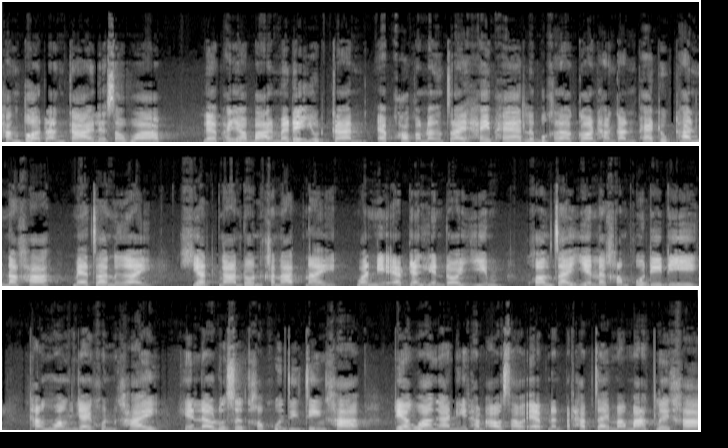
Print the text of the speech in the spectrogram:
ทั้งตรวจร่างกายและสวาปและพยาบาลไม่ได้หยุดกัน แอปขอกำลังใจให้แพทย์และบุคลากรทางการแพทย์ทุกท่านนะคะ แม้จะเหนื่อย เครียดงานร้นขนาดไหน วันนี้แอปยังเห็นรอยยิ้ม ความใจเย็นและคำพูดดีๆ ทั้งห่วงใยคนไข้ เห็นแล้วรู้สึกขอบคุณจริงๆ ค่ะ เรียกว่างานนี้ทำเอาสาวแอปนั้นประทับใจมากๆเลยค่ะ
